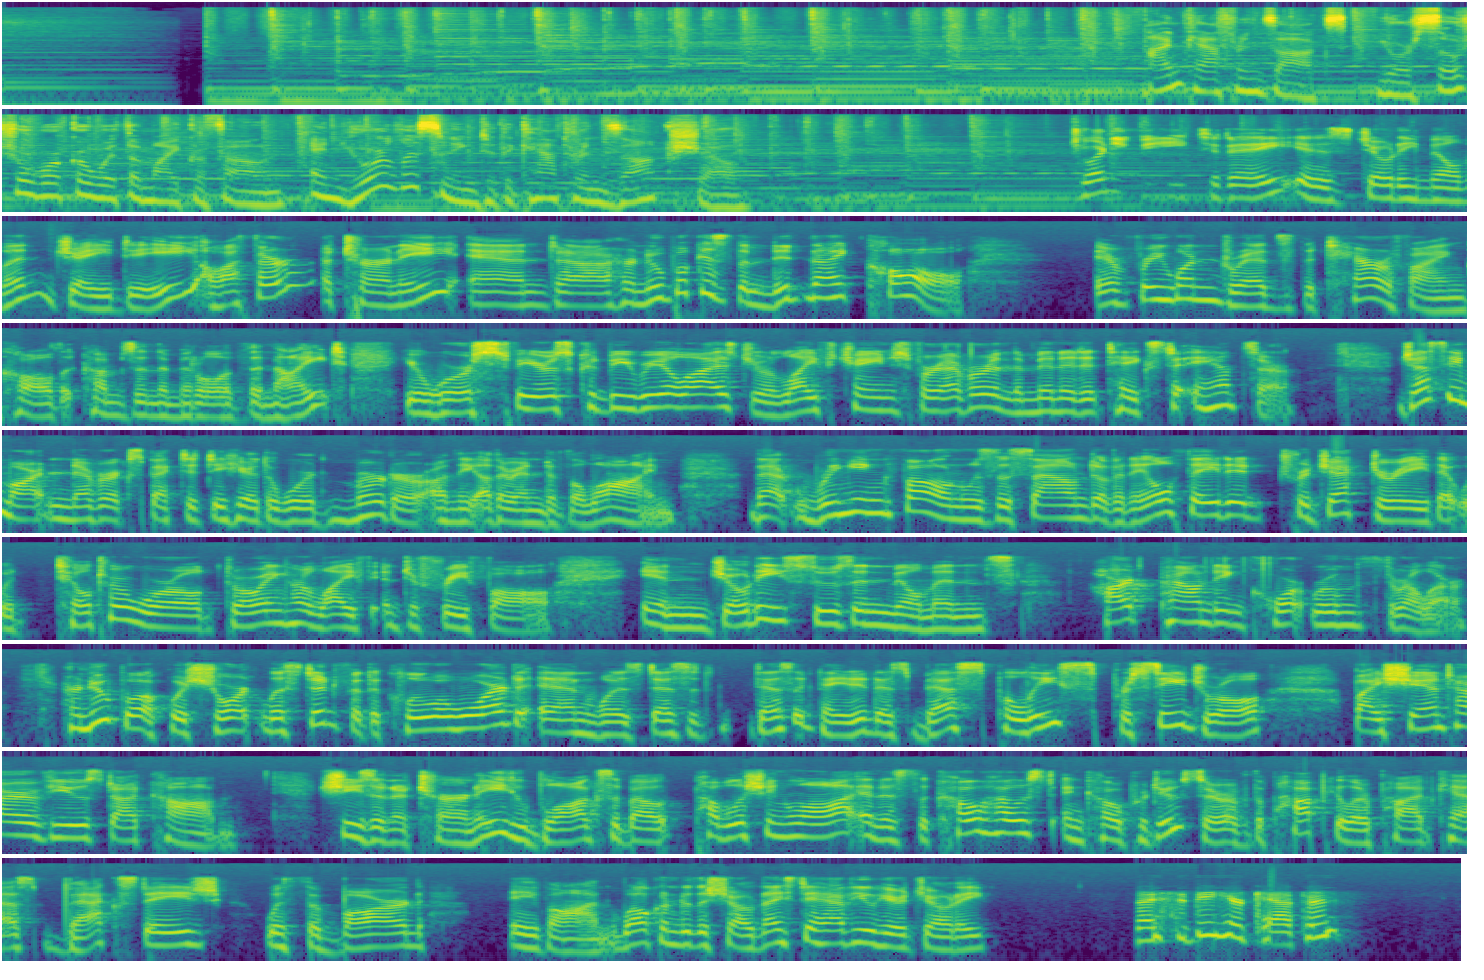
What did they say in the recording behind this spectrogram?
Kathryn Zox, your social worker with a microphone, and you're listening to The Kathryn Zox Show. Joining me today is Jodé Millman, JD, author, attorney, and uh, her new book is The Midnight Call. Everyone dreads the terrifying call that comes in the middle of the night. Your worst fears could be realized, your life changed forever in the minute it takes to answer. Jessie Martin never expected to hear the word murder on the other end of the line. That ringing phone was the sound of an ill fated trajectory that would tilt her world, throwing her life into free fall. In Jodé Susan Millman's heart pounding courtroom thriller. Her new book was shortlisted for the Clue Award and was des- designated as Best Police Procedural by ChantiReviews.com. She's an attorney who blogs about publishing law and is the co host and co producer of the popular podcast Backstage with the Bard Avon. Welcome to the show. Nice to have you here, Jodé. Nice to be here, Kathryn.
